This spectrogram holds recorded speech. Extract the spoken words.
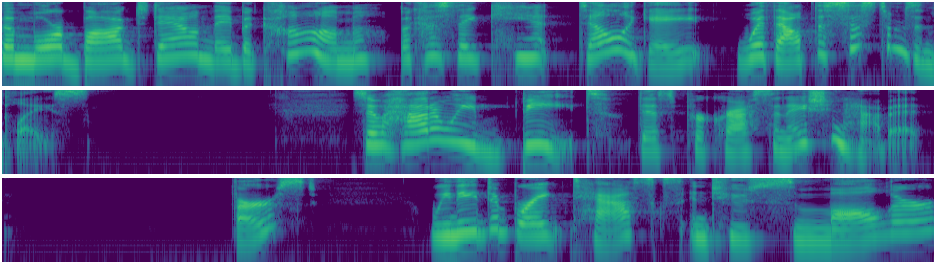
the more bogged down they become because they can't delegate without the systems in place. So, how do we beat this procrastination habit? First, we need to break tasks into smaller,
